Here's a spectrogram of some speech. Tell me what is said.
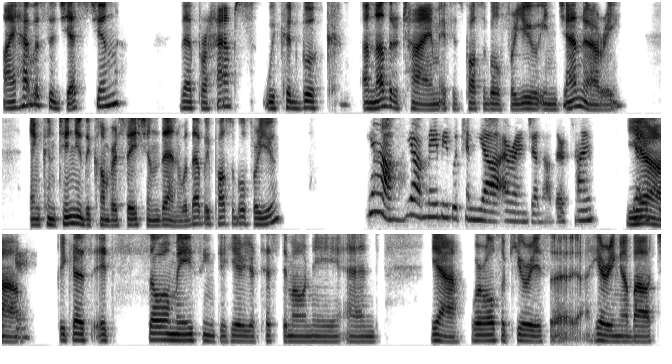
I have a suggestion that perhaps we could book another time if it's possible for you in january and continue the conversation then. Would that be possible for you? Yeah yeah maybe we can yeah arrange another time. Yeah, yeah it's okay. because it's so amazing to hear your testimony and yeah, we're also curious uh, hearing about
